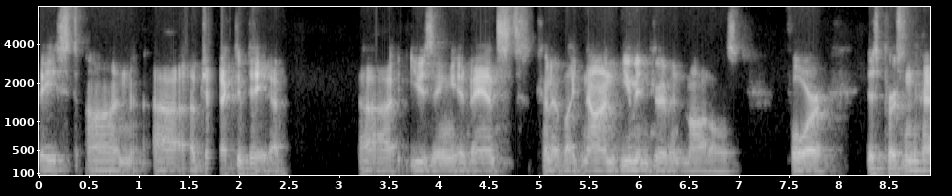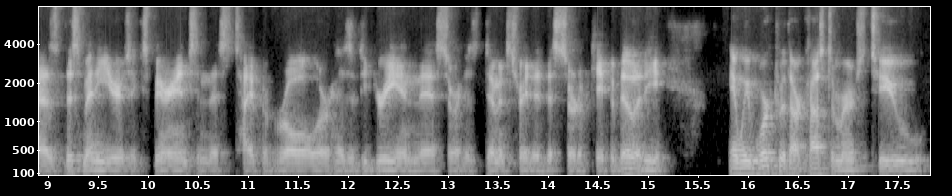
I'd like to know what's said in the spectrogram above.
based on uh, objective data uh, using advanced kind of like non-human driven models for this person has this many years experience in this type of role or has a degree in this or has demonstrated this sort of capability. And we've worked with our customers to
